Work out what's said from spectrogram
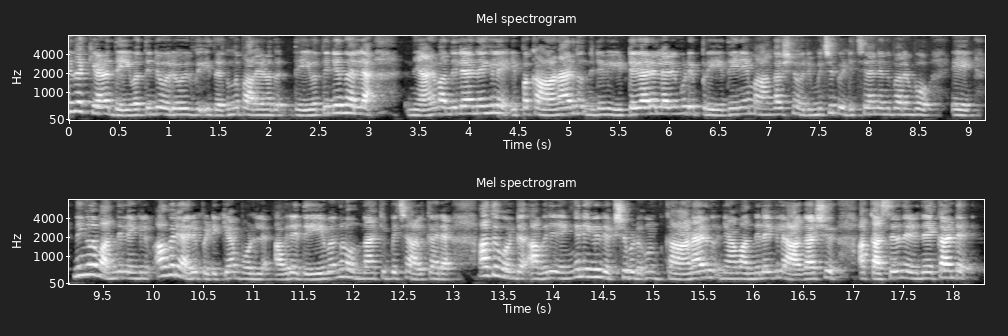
ഇതൊക്കെയാണ് ദൈവത്തിന്റെ ഓരോ ഇതെന്ന് പറയണത്. ദൈവത്തിന്റെ ഒന്നല്ല ഞാൻ വന്നില്ലായിരുന്നെങ്കിലേ ഇപ്പൊ കാണാമായിരുന്നു. നിന്റെ വീട്ടുകാരെല്ലാരും കൂടി പ്രീതിനെയും ആകാശിനെ ഒരുമിച്ച് പിടിച്ചാൻ എന്ന് പറയുമ്പോൾ ഏ നിങ്ങൾ വന്നില്ലെങ്കിലും അവരെ അവരാരും പിടിക്കാൻ പോണില്ല. അവരെ ദൈവങ്ങൾ ഒന്നാക്കിപ്പിച്ച ആൾക്കാരാ. അതുകൊണ്ട് അവർ എങ്ങനെയെങ്കിലും രക്ഷപ്പെടും. കാണാമായിരുന്നു. ഞാൻ വന്നില്ലെങ്കിൽ ആകാശ് ആ കസരം എഴുന്നേക്കാണ്ട്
